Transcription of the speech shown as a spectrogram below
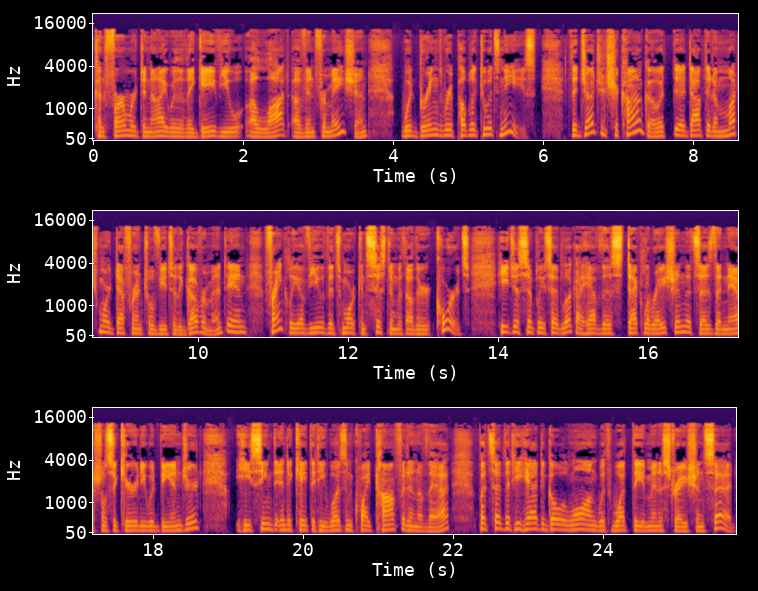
confirm or deny whether they gave you a lot of information would bring the Republic to its knees. The judge in Chicago adopted a much more deferential view to the government and, frankly, a view that's more consistent with other courts. He just simply said, Look, I have this declaration that says that national security would be injured. He seemed to indicate that he he wasn't quite confident of that, but said that he had to go along with what the administration said.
